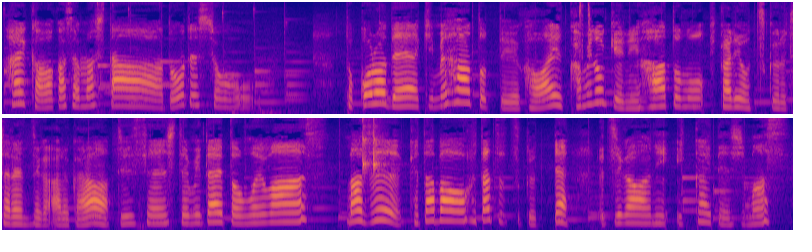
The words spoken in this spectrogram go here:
はい、乾かせました。どうでしょう？ところで、キメハートっていう可愛い髪の毛にハートの光を作るチャレンジがあるから、実践してみたいと思います。まず、毛束を2つ作って、内側に1回転します。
